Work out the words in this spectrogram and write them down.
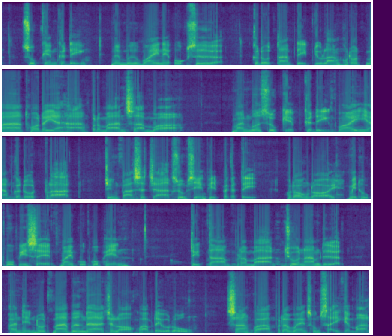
ำซุกเก็มกระดิ่งในมือไว้ในอกเสื้อ กระโดดตามติดอยู่หลังรถม้าทอดระยะห่างประมาณสามวามันเมื่อซุกเก็บกระดิ่งไว้ยามกระโดดปราด จึงปราศจากซุ้มเสียงผิดปกติ ร่องรอยไม่ถูกผู้พิเศษไม่ผูกพบเห็น ติดตามประมาณชั่วน้ำเดือด พันเห็นรถม้าเบื้องหน้าชะลอความเร็วลง สร้างความระแวงสงสัยแก่มัน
